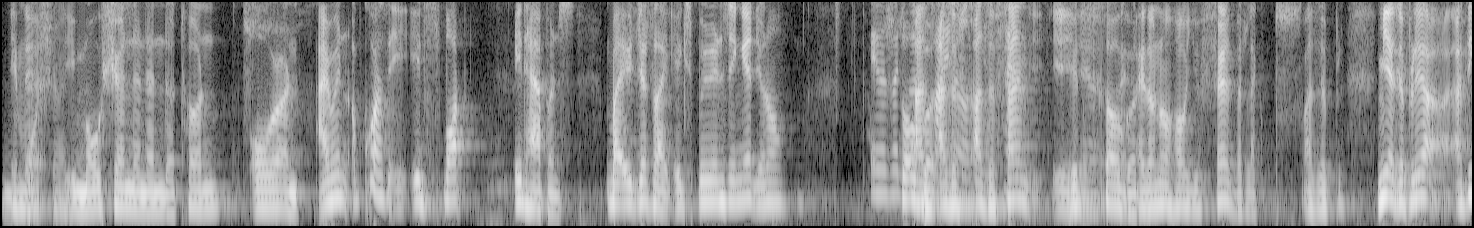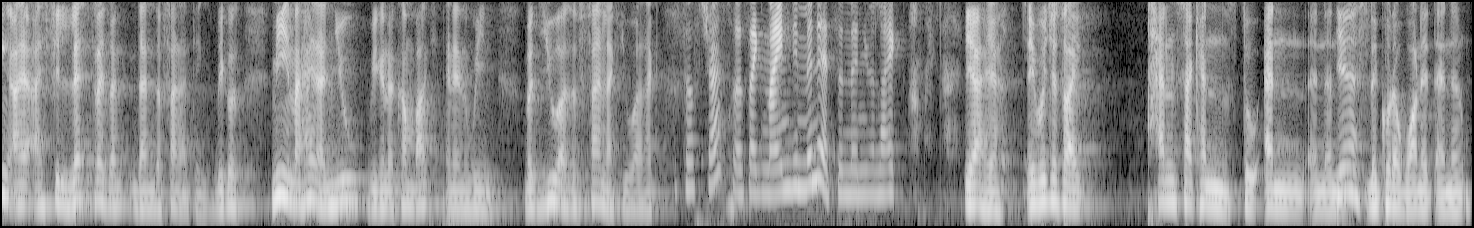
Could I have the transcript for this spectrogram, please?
the Emotion. emotion, and then the turn over. And I mean, of course, it, it's sport. It happens, but it's just like experiencing it. You know, it was a so good as, as a as a fan, intense. It's yeah, so good. I, don't know how you felt, but like pff, as a pl- me as a player, I think I, I feel less stressed than, than the fan. I think because me in my head, I knew we're gonna come back and then win. But you as a fan, like you are like so stressful. It's like 90 minutes, and then you're like, oh my god. yeah, yeah. It was just like ten seconds to end, and then Yes. they could have won it, and then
